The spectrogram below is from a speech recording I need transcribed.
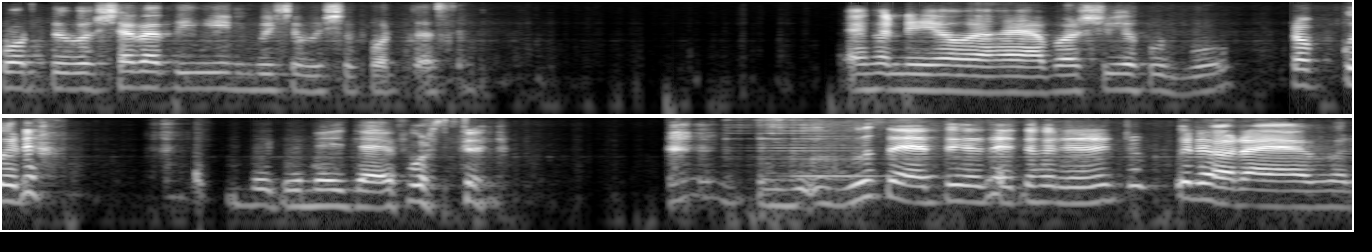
পড়তে বসে, সারাদিন বসে বসে পড়তেছে। এখন আবার শুয়ে পড়ব। টপ করে বেগুনে যায় পড়তে। গুছে যাইতে হলে টুক করে ওরা আবার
